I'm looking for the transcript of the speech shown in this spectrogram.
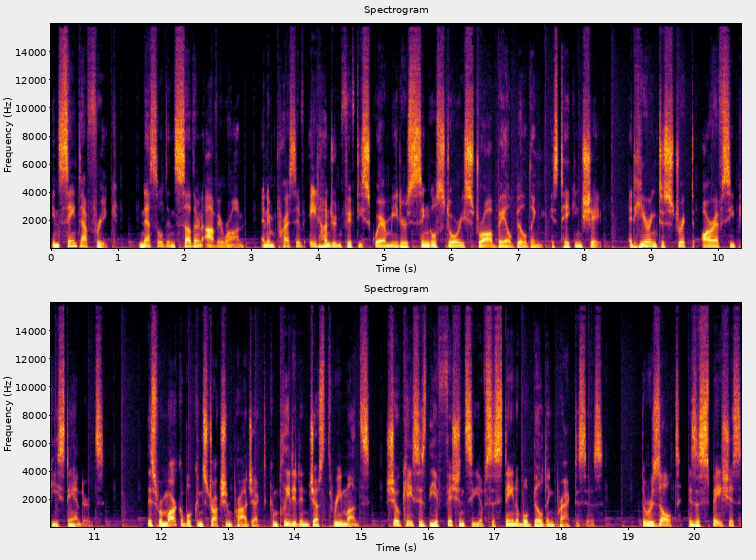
In Saint-Affrique, nestled in southern Aveyron, an impressive 850 square meters single-story straw bale building is taking shape, adhering to strict RFCP standards. This remarkable construction project, completed in just three months, showcases the efficiency of sustainable building practices. The result is a spacious,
